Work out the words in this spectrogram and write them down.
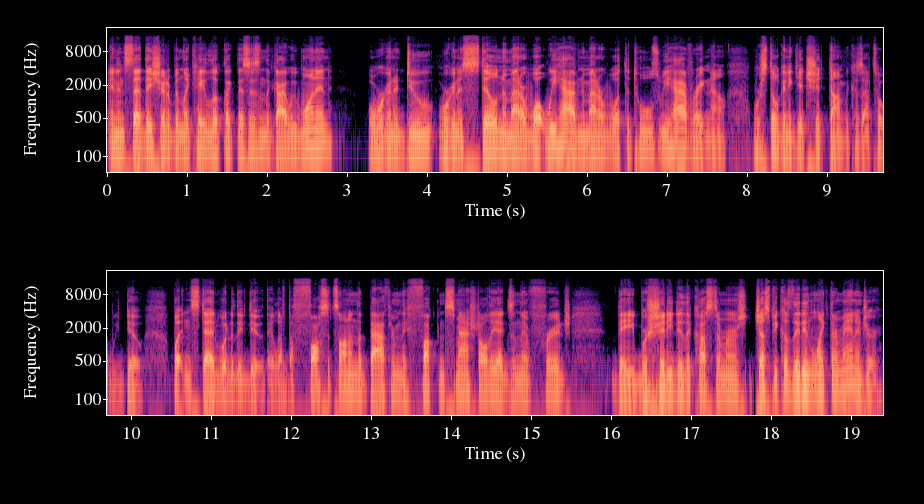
And instead, they should have been like, "Hey, look, like this isn't the guy we wanted, but we're going to do. We're going to still, no matter what we have, no matter what the tools we have right now, we're still going to get shit done because that's what we do." But instead, what did they do? They left the faucets on in the bathroom. They fucking smashed all the eggs in the fridge. They were shitty to the customers just because they didn't like their manager.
